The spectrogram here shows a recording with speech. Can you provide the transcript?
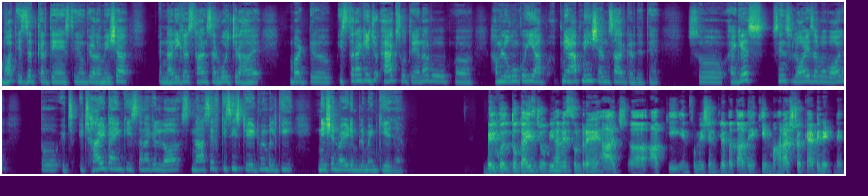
बहुत इज़्ज़त करते हैं स्त्रियों की और हमेशा नारी का स्थान सर्वोच्च रहा है। बट इस तरह के जो एक्ट्स होते हैं ना, वो हम लोगों को ही आप, अपने आप में ही शर्मसार कर देते हैं। So I guess since law is above all तो इट्स इट्स हाई टाइम कि इस तरह के लॉ ना सिर्फ़ किसी स्टेट में, बल्कि नेशन वाइड इम्प्लीमेंट किए जाए। बिल्कुल। तो गाइज़ जो भी हमें सुन रहे हैं, आज आपकी इन्फॉर्मेशन के लिए बता दें कि महाराष्ट्र कैबिनेट ने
